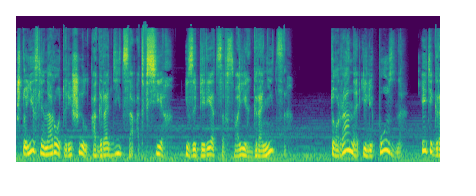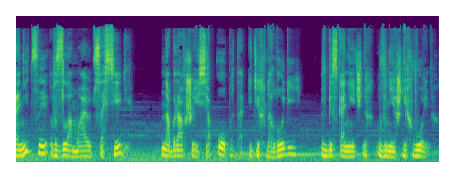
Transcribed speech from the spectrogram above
что если народ решил оградиться от всех и запереться в своих границах, то рано или поздно эти границы взломают соседи, набравшиеся опыта и технологий в бесконечных внешних войнах.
